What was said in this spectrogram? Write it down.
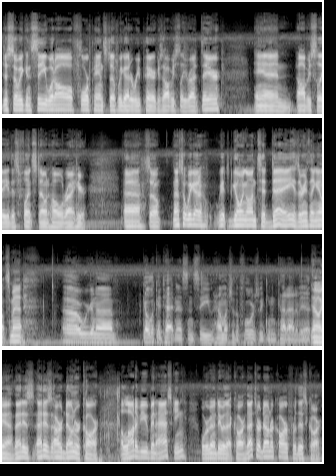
just so we can see what all floor pan stuff we got to repair. Because obviously right there and obviously this flintstone hole right here. Uh, so that's what we got to get going on today. Is there anything else, Matt? Uh, we're gonna go look at tetanus and see how much of the floors we can cut out of it. Oh yeah, that is that is our donor car. A lot of you have been asking what we're gonna do with that car. That's our donor car for this car.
